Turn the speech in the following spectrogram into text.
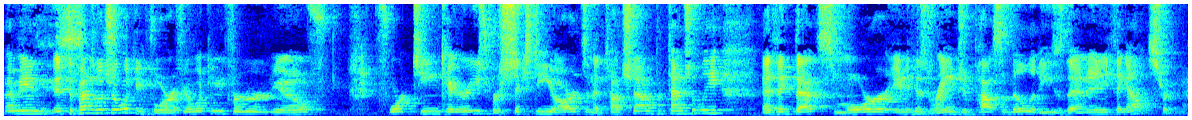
I mean, it depends what you're looking for. If you're looking for, you know, 14 carries for 60 yards and a touchdown potentially, I think that's more in his range of possibilities than anything else right now.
